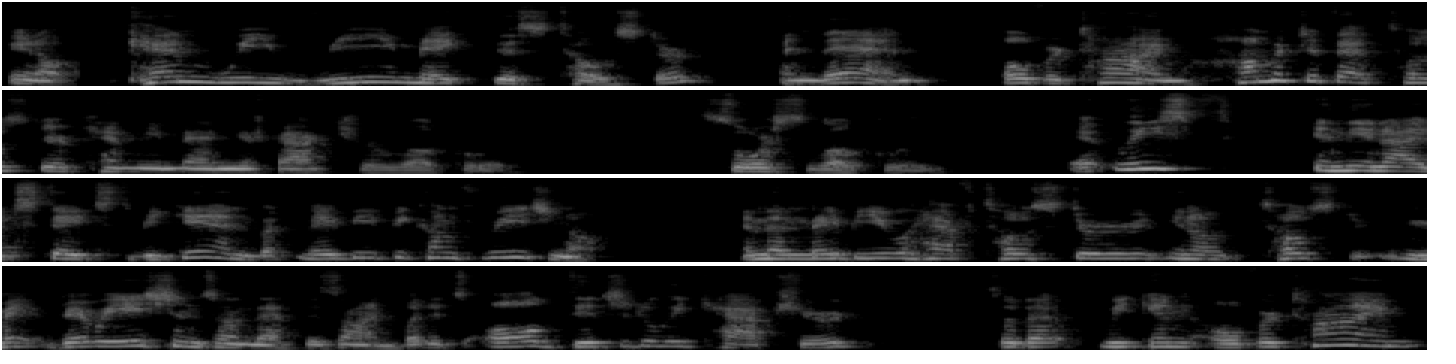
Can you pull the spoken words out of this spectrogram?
You know, can we remake this toaster? And then over time, how much of that toaster can we manufacture locally, source locally? At least in the United States to begin, but maybe it becomes regional. And then maybe you have toaster, you know, toaster variations on that design, but it's all digitally captured so that we can over time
